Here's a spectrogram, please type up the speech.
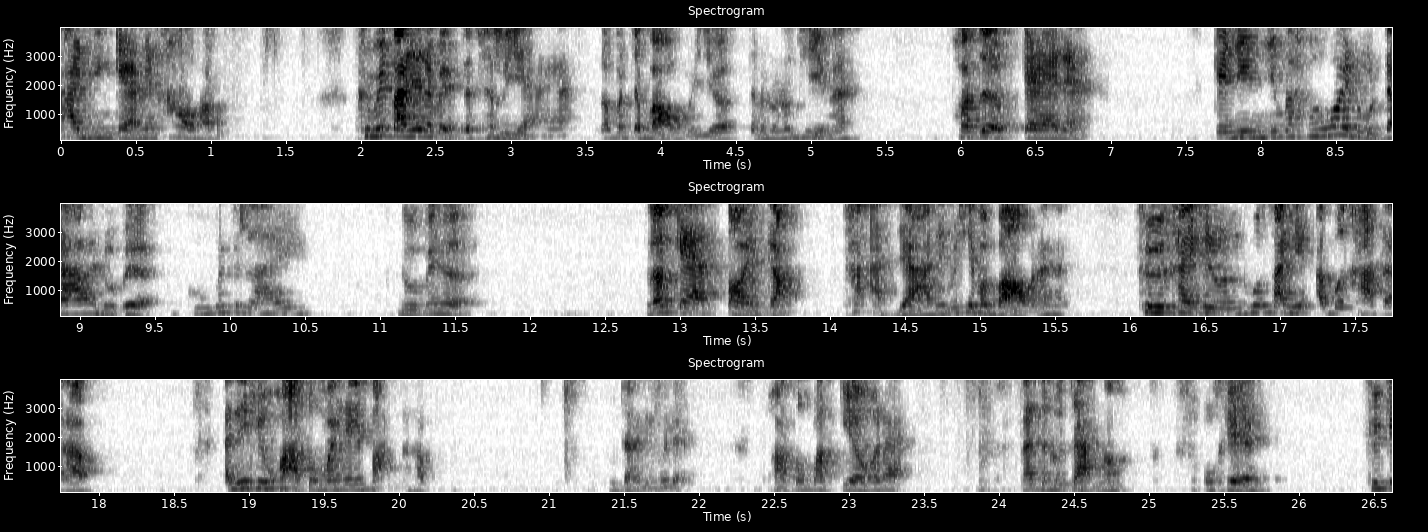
ตายยิงแกไม่เข้าครับ คือไม้ตายเนี่ยดาเมจจะเฉลี่ยไงแล้วมันจะเบาไปเยอะแต่มันโดนทั้งทีมนะพอเจอแกเนี่ย แกยืนยิ้มแล้วเพราะว่าดูดดาวดูดไปเถอะกูไม่เป็นไร ดูไปเถอะ แล้วแกต่อยกลับค่าอัดยานี่ไม่ใช่เบาๆนะฮะคือใครเคยโดนผู้ไซที่อัปเปอร์คัตนะครับ อันนี้คือขวาตรงไม้ไทสันนะครับ รู้จักดีปะเนี่ย ขวาตรงปากเกียวก็ได้ น่าจะรู้จักเนาะโอเค คือแก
